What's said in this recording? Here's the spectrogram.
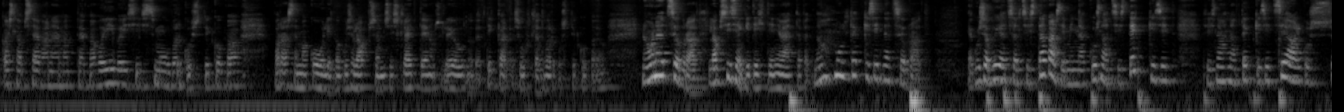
kas lapsevanematega või, või siis muu võrgustikuga varasema kooliga, kui see laps on siis klattteenusele jõudnud, et ikka suhtled võrgustikuga ju. no need sõbrad, laps isegi tihti nimetab, et noh, mul tekkisid need sõbrad ja kui sa püüad sealt siis tagasi minna, kus nad siis tekkisid, siis noh, nad tekkisid seal, kus,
